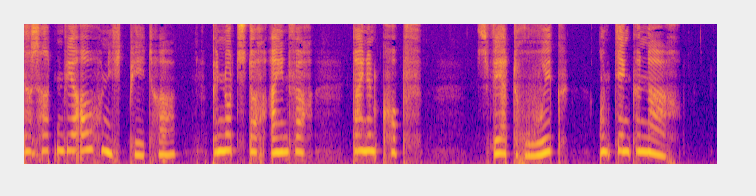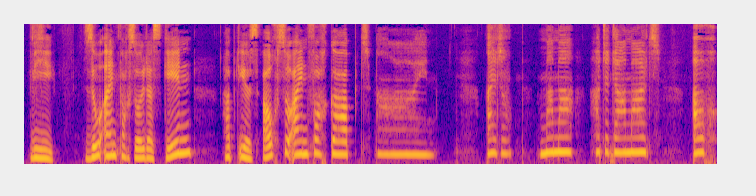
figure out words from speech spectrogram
Das hatten wir auch nicht, Petra. Benutz doch einfach deinen Kopf. Werd ruhig und denke nach. Wie? So einfach soll das gehen? Habt ihr es auch so einfach gehabt? Nein. Also, Mama hatte damals auch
